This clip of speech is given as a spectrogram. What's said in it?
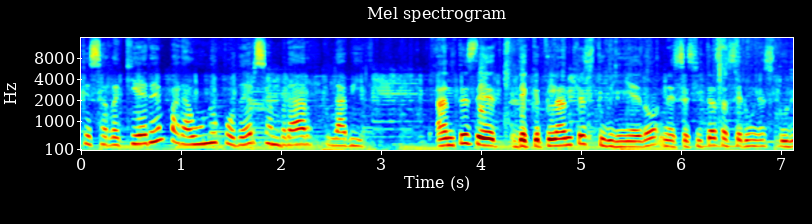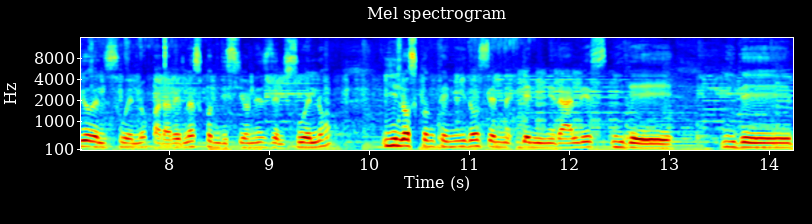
que se requieren para uno poder sembrar la vid? Antes de, que plantes tu viñedo, necesitas hacer un estudio del suelo para ver las condiciones del suelo y los contenidos de, minerales y de,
